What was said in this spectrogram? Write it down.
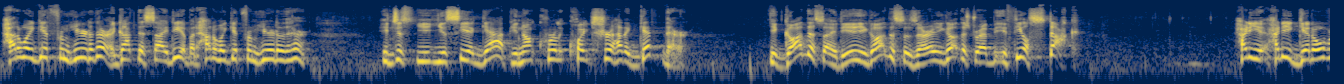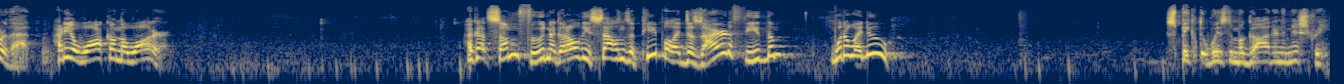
How do I get from here to there? I got this idea, but how do I get from here to there? You just you, you see a gap. You're not quite sure how to get there. You got this idea, you got this desire, you got this drive, but you feel stuck. How do you how do you get over that? How do you walk on the water? I got some food and I got all these thousands of people. I desire to feed them. What do I do? Speak the wisdom of God in a mystery.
